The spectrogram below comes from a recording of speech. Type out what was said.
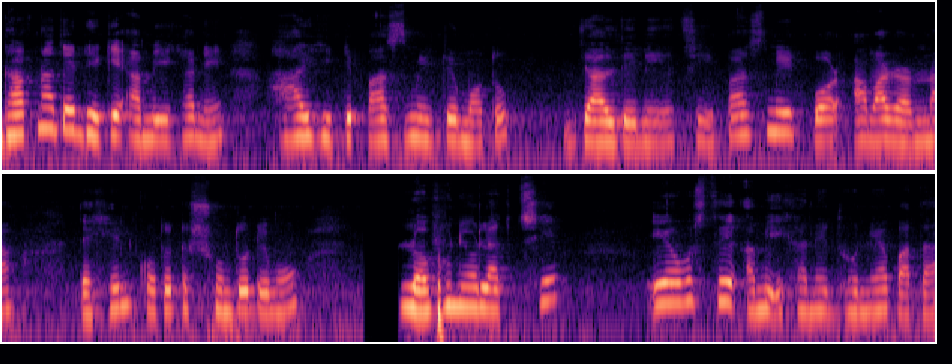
ঢাকনাতে ঢেকে আমি এখানে হাই হিটে পাঁচ মিনিটের মতো জাল দিয়ে নিয়েছি। পাঁচ মিনিট পর আমার রান্না দেখেন কতটা সুন্দর এবং লবণীয় লাগছে। এই অবস্থায় আমি এখানে ধনিয়া পাতা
